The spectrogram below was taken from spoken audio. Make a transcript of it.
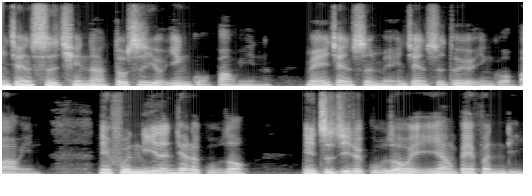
一件事情呢，都是有因果报应的。每一件事，每一件事都有因果报应。你分离人家的骨肉，你自己的骨肉也一样被分离。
